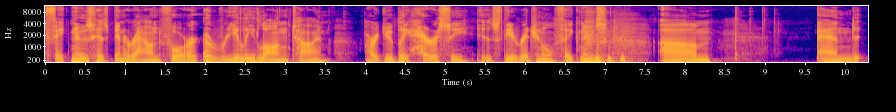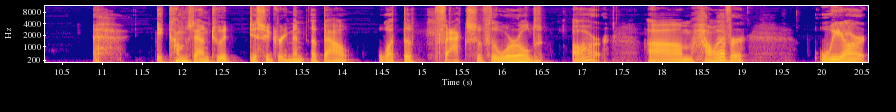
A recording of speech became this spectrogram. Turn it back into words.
fake news has been around for a really long time. Arguably, heresy is the original fake news, um, and it comes down to a disagreement about what the facts of the world are. Um, however, we are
